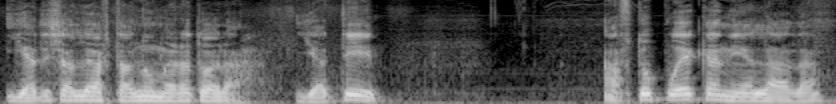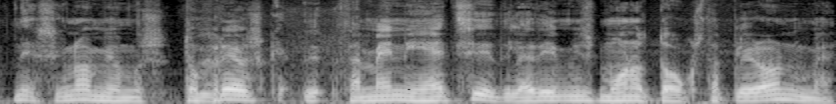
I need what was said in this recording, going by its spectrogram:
Γιατί σας λέω αυτά νούμερα τώρα; Γιατί αυτό που έκανε η Ελλάδα Ναι, συγγνώμη όμως. Το χρέος θα μένει έτσι, δηλαδή εμείς μόνο τόκους θα πληρώνουμε;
